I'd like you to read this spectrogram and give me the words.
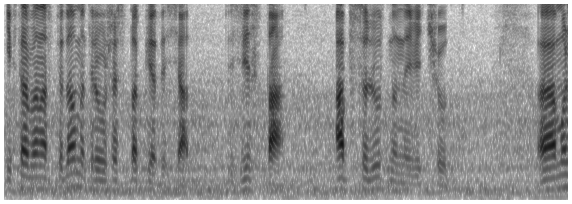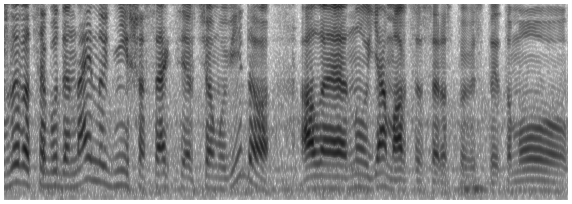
І в тебе на спідометрі вже 150 зі 100. Абсолютно невідчутно. Е, можливо, це буде найнудніша секція в цьому відео, але ну я мав це все розповісти, тому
